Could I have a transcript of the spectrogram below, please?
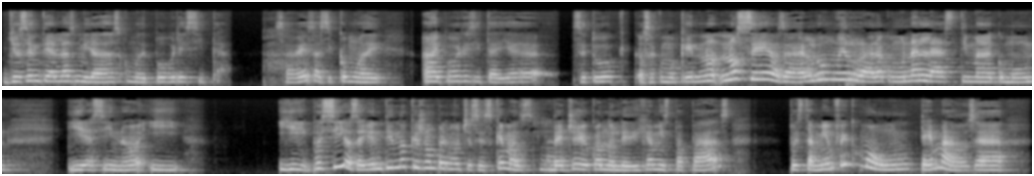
yo sentía las miradas como de pobrecita, ¿sabes? Así como de, ay, pobrecita, ya se tuvo, o sea, como que no, no sé, o sea, algo muy raro, como una lástima, como un, y así, ¿no? Y, y pues sí, o sea, yo entiendo que es romper muchos esquemas. Claro. De hecho, yo cuando le dije a mis papás, pues también fue como un tema, o sea,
